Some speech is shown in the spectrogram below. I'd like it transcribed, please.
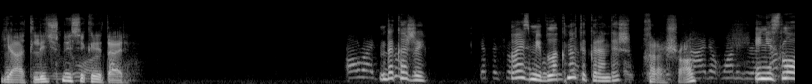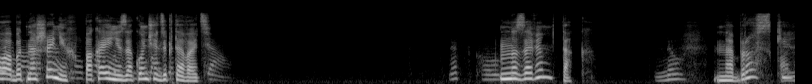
Я отличный секретарь. Докажи. Возьми блокнот и карандаш. Хорошо. И ни слова об отношениях, пока я не закончу диктовать. Назовем так. Наброски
